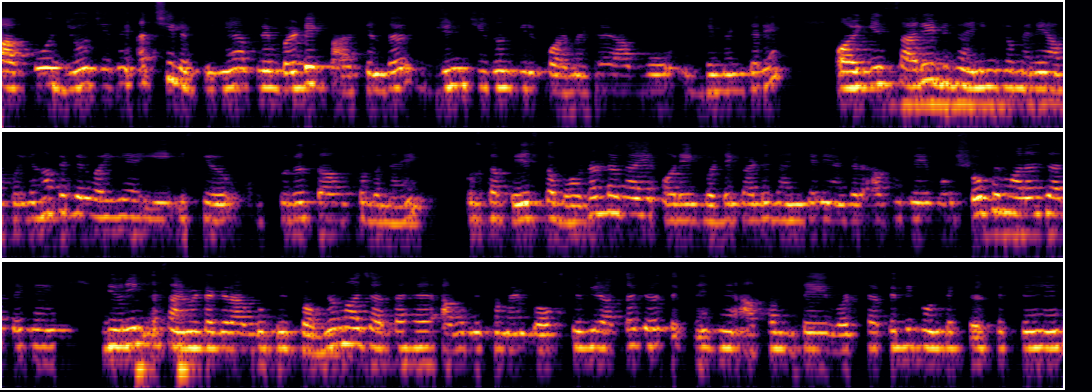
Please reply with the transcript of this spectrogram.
आपको जो चीज़ें अच्छी लगती हैं, अपने बर्थडे कार्ड के अंदर जिन चीज़ों की रिक्वायरमेंट है, आप वो इम्प्लीमेंट करें। और ये सारी डिज़ाइनिंग जो मैंने आपको यहाँ पे करवाई है, ये इसके खूबसूरत सा उसको बनाएँ, उसका पेज का बॉर्डर लगाएँ और एक बर्थडे का डिज़ाइन करें। अगर आप हमें वो शो करवाना चाहते हैं ड्यूरिंग असाइनमेंट अगर आपको कोई प्रॉब्लम आ जाता है, आप हमें कमेंट बॉक्स में भी रब्ता कर सकते हैं, आप हमसे व्हाट्सएप पे भी कॉन्टेक्ट कर सकते हैं।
